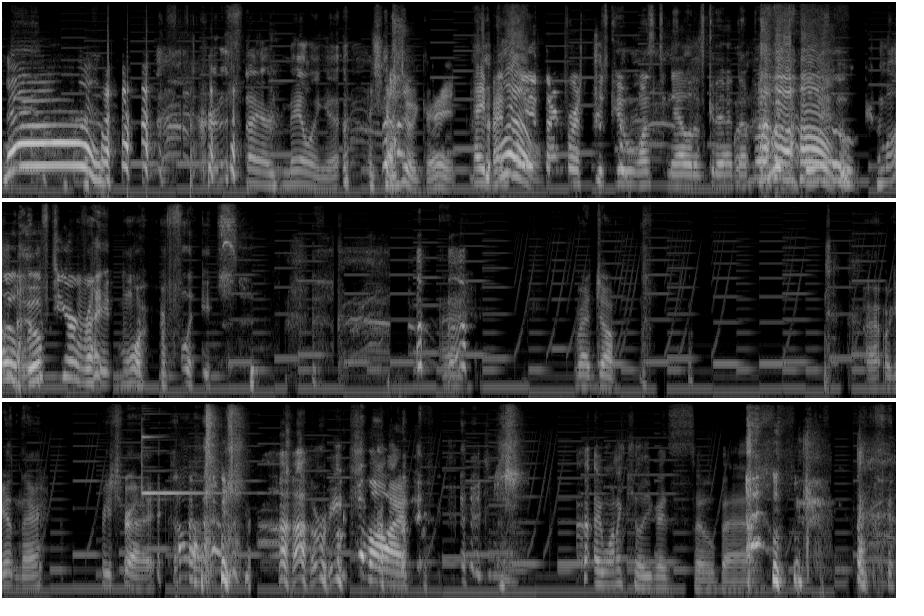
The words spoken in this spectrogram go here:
No! Curtis and I are nailing it. I'm doing great. Hey, Blue! Blue! Third person just who wants to nail it is gonna end up. No! Blue, come Blue, on. move to your right more, please. Alright. Red jump. Alright, we're getting there. Retry. Reach. Come on! I want to kill you guys so bad.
